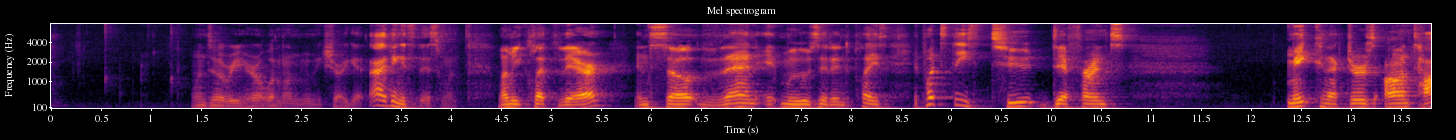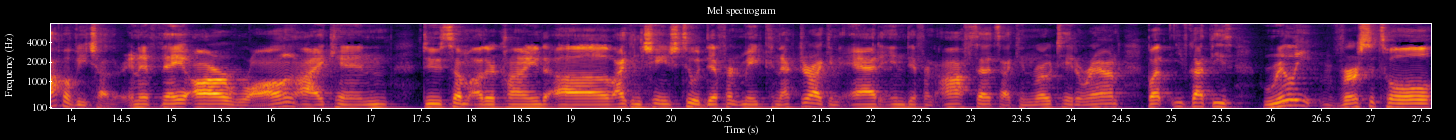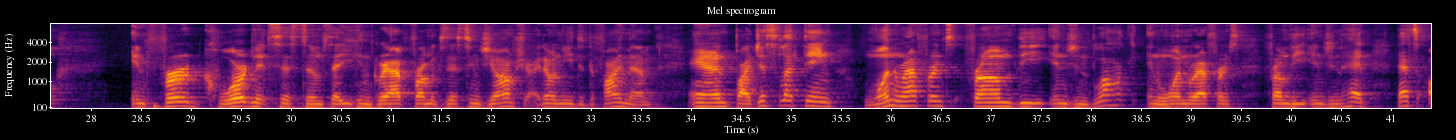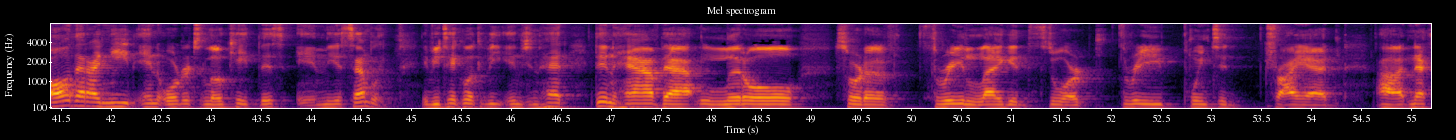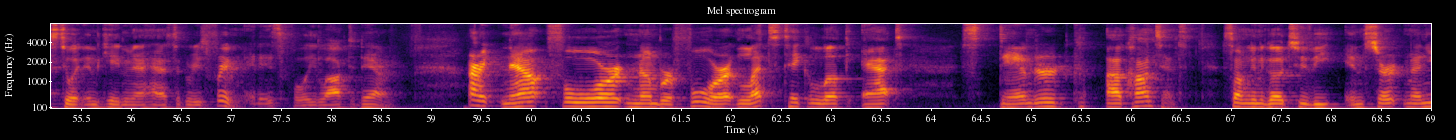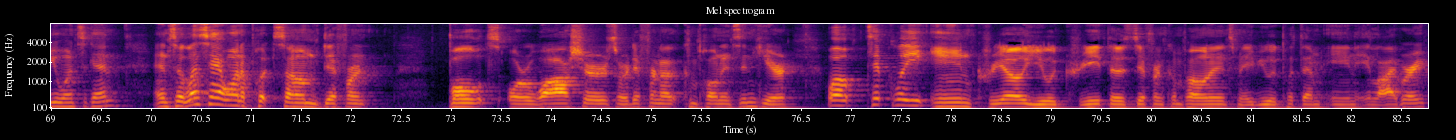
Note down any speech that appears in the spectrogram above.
ones over here. Let me make sure I get I think it's this one. Let me click there. And so then it moves it into place. It puts these two different mate connectors on top of each other. And if they are wrong, I can do some other kind of, I can change to a different mate connector. I can add in different offsets. I can rotate around. But you've got these really versatile inferred coordinate systems that you can grab from existing geometry. I don't need to define them. And by just selecting one reference from the engine block and one reference from the engine head, that's all that I need in order to locate this in the assembly. If you take a look at the engine head, didn't have that little sort of three-legged or three-pointed triad uh, next to it indicating that it has degrees of freedom. It is fully locked down. All right, now for number four, let's take a look at standard uh, content. So I'm going to go to the insert menu once again. And so let's say I want to put some different bolts or washers or different uh, components in here. Well, typically in Creo, you would create those different components. Maybe you would put them in a library.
